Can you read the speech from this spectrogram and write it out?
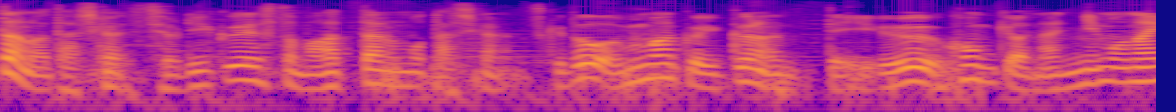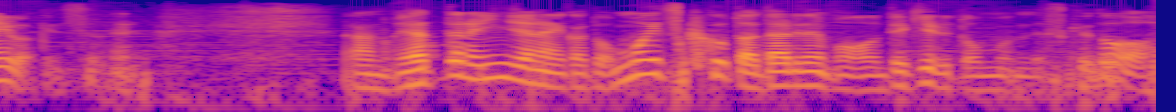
たのは確かですよ。リクエストもあったのも確かなんですけど、うまくいくなんていう根拠は何にもないわけですよね。あの、やったらいいんじゃないかと思いつくことは誰でもできると思うんですけど、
